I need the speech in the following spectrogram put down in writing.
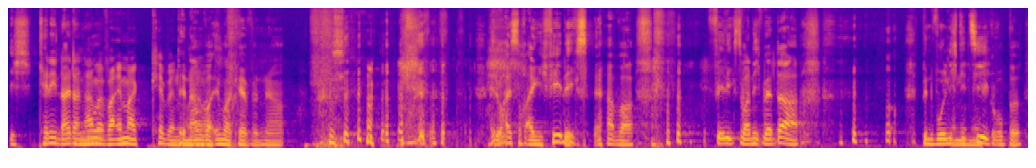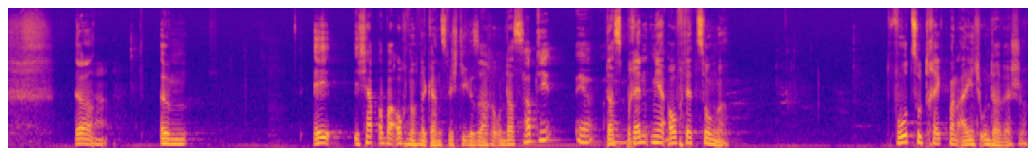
ich kenne ihn leider Der Name nur. war immer Kevin. der Name war immer Kevin, ja. hey, du heißt doch eigentlich Felix, aber Felix war nicht mehr da. Bin wohl nicht Kenn die ich nicht. Zielgruppe. Ja. Ja. Ähm, ey, ich habe aber auch noch eine ganz wichtige Sache und das, Habt ihr, ja. das brennt mir auf der Zunge. Wozu trägt man eigentlich Unterwäsche?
